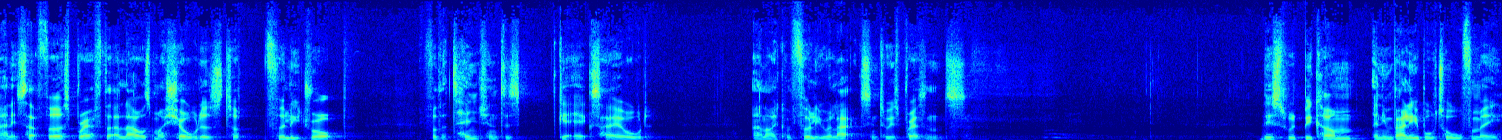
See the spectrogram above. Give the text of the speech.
And it's that first breath that allows my shoulders to fully drop, for the tension to get exhaled, and I can fully relax into his presence. This would become an invaluable tool for me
